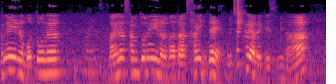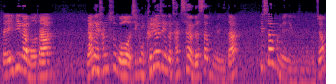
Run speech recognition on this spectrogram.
그럼 A는 뭐 또는 마이너스. 마이너스 3 또는 A는 얼마다? 4인데 우리 체크해야 될 게 있습니다. 자, AB가 뭐다? 양의 상수고 지금 그려진 것 자체가 몇 사분면이다? 1사분면이거든요. 그죠?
